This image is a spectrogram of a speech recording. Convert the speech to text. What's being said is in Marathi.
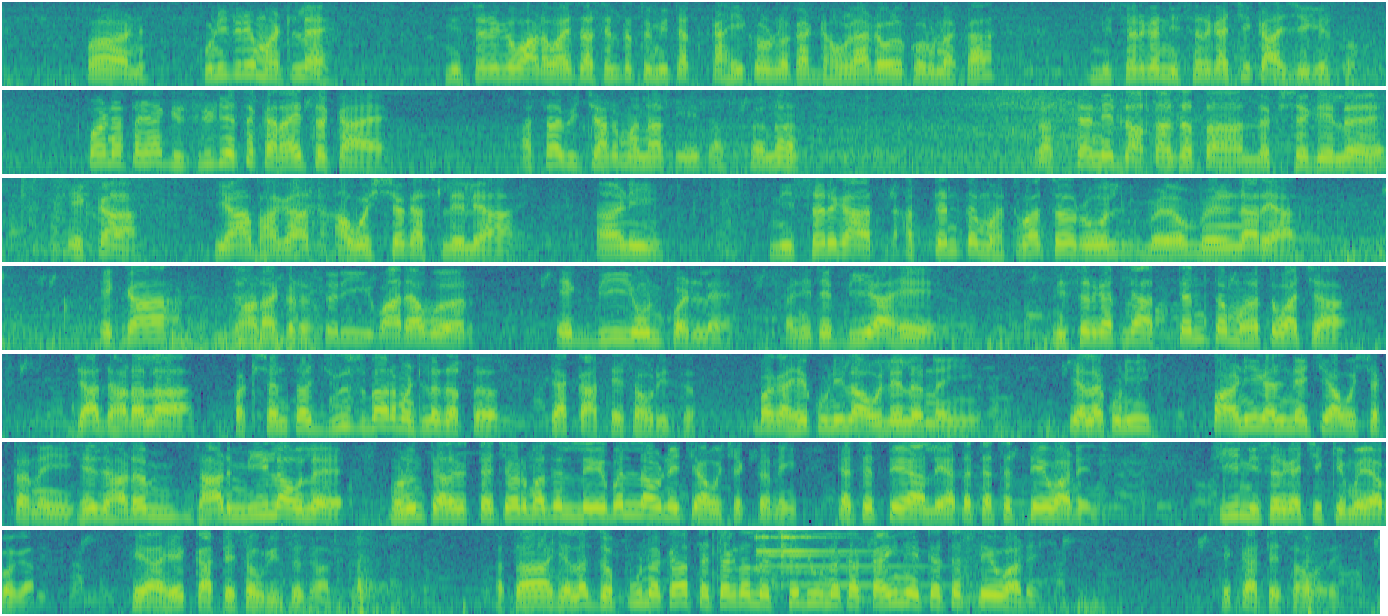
पण कुणीतरी म्हटलं आहे निसर्ग वाढवायचा असेल तर तुम्ही त्यात काही करू नका ढवळाढवळ करू नका. निसर्ग निसर्गाची काळजी घेतो. पण आता ह्या गिसरिडियाचं करायचं काय? असा विचार मनात येत असतानाच रस्त्याने जाता जाता लक्ष गेलं आहे एका या भागात आवश्यक असलेल्या आणि निसर्गात अत्यंत महत्त्वाचं रोल मिळ मिळणाऱ्या एका झाडाकडं. तरी वाऱ्यावर एक बी येऊन पडलं आहे आणि ते बी आहे निसर्गातल्या अत्यंत महत्त्वाच्या ज्या झाडाला पक्ष्यांचा ज्यूस बार म्हटलं जातं त्या काटेसावरीचं. बघा हे कुणी लावलेलं नाही. याला कुणी पाणी घालण्याची आवश्यकता नाही. हे झाडं झाड मी लावलं आहे म्हणून त्याला त्याच्यावर माझं लेबल लावण्याची आवश्यकता नाही. त्याचं ते आले आता त्याचं ते वाढेल. ही निसर्गाची किमया बघा. हे आहे काटेसावरीचं झाड. आता ह्याला जपू नका त्याच्याकडे लक्ष देऊ नका. काही नाही त्याचं ते वाढेल. हे काटेसावर आहे.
